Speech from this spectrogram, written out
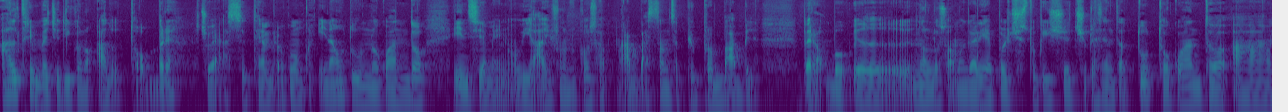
Altri invece dicono ad ottobre, cioè a settembre o comunque in autunno, quando insieme ai nuovi iPhone, cosa abbastanza più probabile. Però boh, eh, non lo so, magari Apple ci stupisce e ci presenta tutto quanto a,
